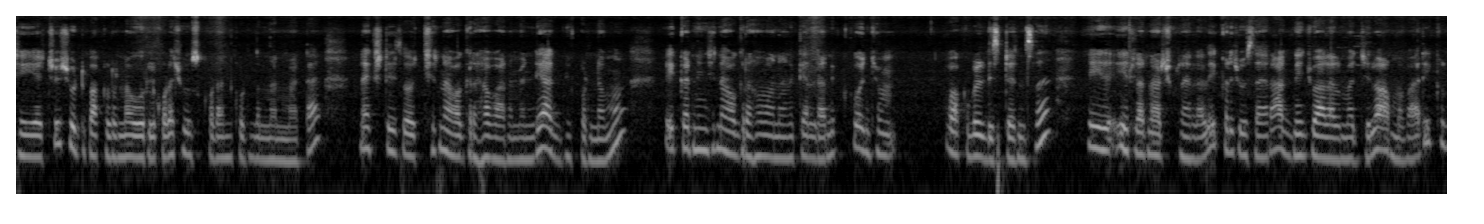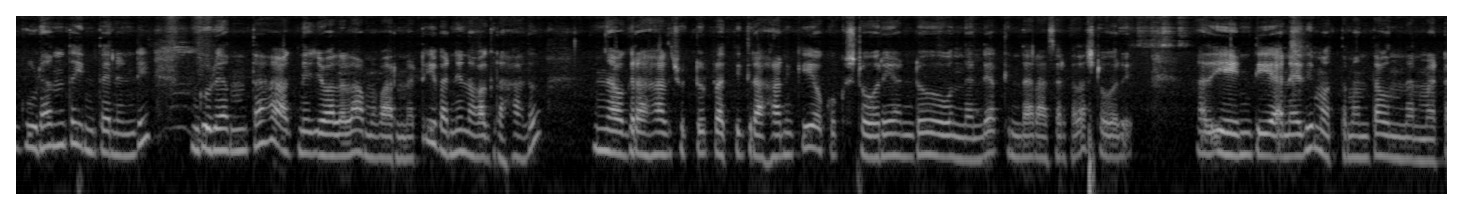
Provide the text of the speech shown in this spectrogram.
చేయొచ్చు. చుట్టుపక్కల ఉన్న ఊర్లు కూడా చూసుకోవడానికి ఉంటుందన్నమాట. నెక్స్ట్ ఇది వచ్చి నవగ్రహ వనం అండి అగ్నికుండము. ఇక్కడ నుంచి నవగ్రహ వనానికి వెళ్ళడానికి కొంచెం వాకబుల్ డిస్టెన్స్ ఇట్లా నడుచుకుని వెళ్ళాలి. ఇక్కడ చూసారా అగ్ని జ్వాలల మధ్యలో అమ్మవారు. ఇక్కడ గుడి అంతా ఇంతేనండి. గుడి అంతా అగ్నిజ్వాలల అమ్మవారు ఉన్నట్టు. ఇవన్నీ నవగ్రహాలు. నవగ్రహాల చుట్టూ ప్రతి గ్రహానికి ఒక్కొక్క స్టోరీ అంటూ ఉందండి. ఆ కింద రాశారు కదా స్టోరీ. అది ఏంటి అనేది మొత్తం అంతా ఉందన్నమాట.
